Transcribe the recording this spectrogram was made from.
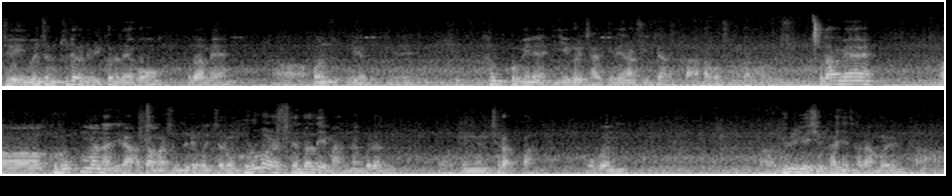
저희 이번처럼 투자를 좀 이끌어내고 그 다음에 어, 본 한국법인의 이익을 잘 대변할 수 있지 않을까라고 생각을 하고 있습니다. 그 다음에 어, 그것뿐만 아니라 아까 말씀드린 것처럼 글로벌 스탠다드에 맞는 그런 어, 경영 철학과 혹은 어, 윤리의식을 가진 사람을 어,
